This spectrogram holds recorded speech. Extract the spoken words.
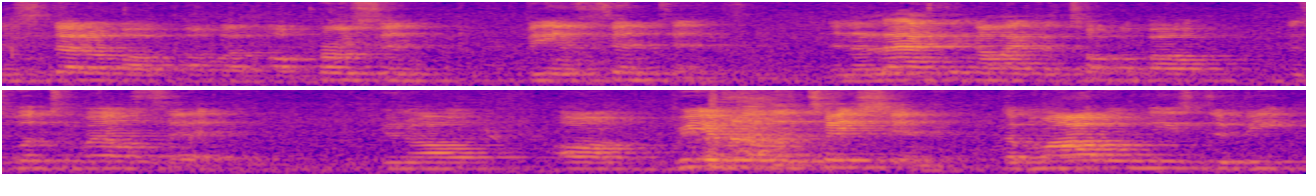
instead of, a, of a, a person being sentenced. And the last thing I like to talk about is what Terrell said. You know, um, rehabilitation. The model needs to be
